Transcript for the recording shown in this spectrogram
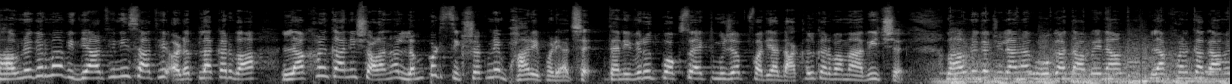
ભાવનગરમાં વિદ્યાર્થીની સાથે અડપલા કરવા લાખણકાની શાળાના લંપટ શિક્ષકને ભારે પડ્યા છે. તેની વિરુદ્ધ પોક્સો એક્ટ મુજબ ફરિયાદ દાખલ કરવામાં આવી છે. ભાવનગર જિલ્લાના ઘોઘા તાબેના લાખણકા ગામે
